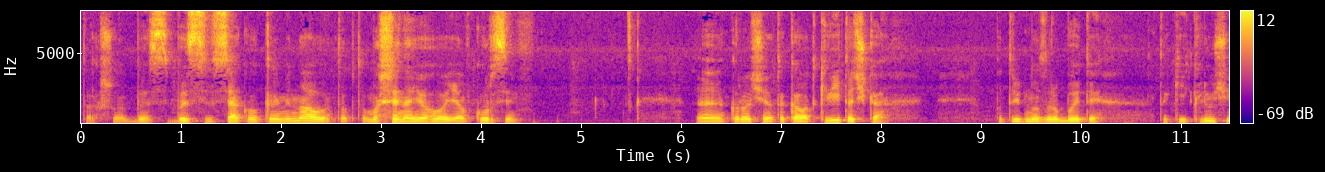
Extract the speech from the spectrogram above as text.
Так що без, без всякого криміналу, тобто машина його, я в курсі. Е, Коротше, така от квіточка. Потрібно зробити такий ключ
